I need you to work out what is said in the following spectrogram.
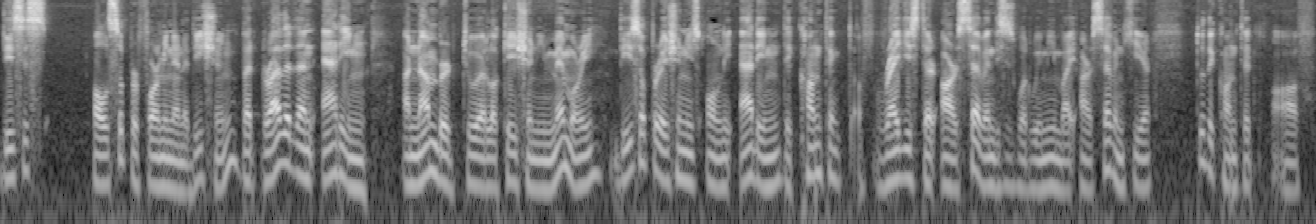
this is also performing an addition, but rather than adding a number to a location in memory, this operation is only adding the content of register R7, this is what we mean by R7 here, to the content of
